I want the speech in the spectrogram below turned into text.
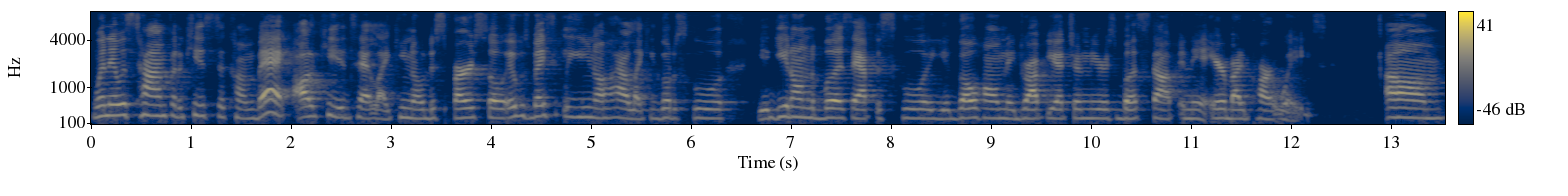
when it was time for the kids to come back, all the kids had like, you know, dispersed. So it was basically, you know, how like you go to school, you get on the bus after school, you go home, they drop you at your nearest bus stop, and then everybody part ways. Um,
